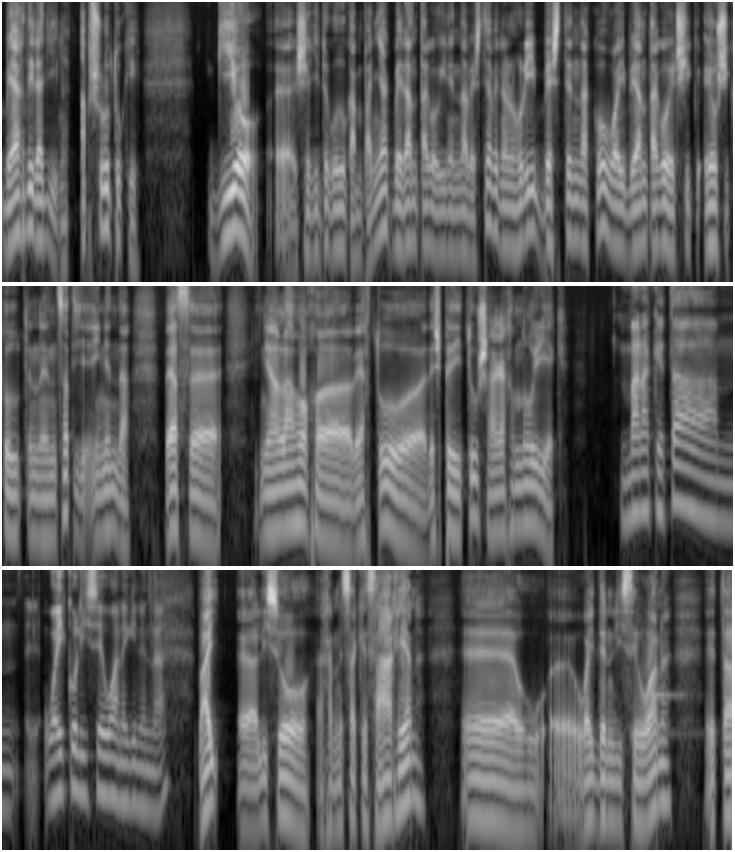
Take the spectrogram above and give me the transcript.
behar dira egin, absolutuki gio e, segituko du kanpainak, berantago ginen da bestea, beran hori bestendako, bai berantago eosiko duten dentzat, inen da. Beraz, e, inala hor e, behartu despeditu sagarrando horiek. Banak eta um, waiko liseoan eginen da? Bai, e, liseo erranezak ezaharrian, e, waiden liseoan, eta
